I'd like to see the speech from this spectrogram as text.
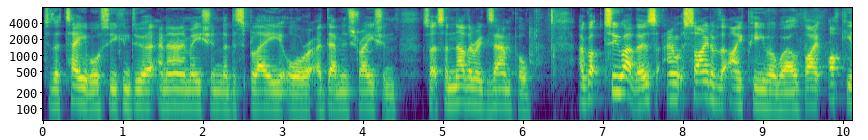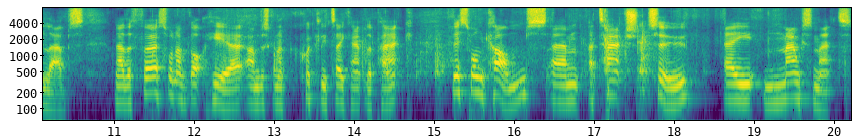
to the table so you can do an animation, a display, or a demonstration. So that's another example. I've got two others outside of the IPEVO world by Oculabs. Now the first one I've got here, I'm just going to quickly take out the pack. This one comes um, attached to a mouse mat.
